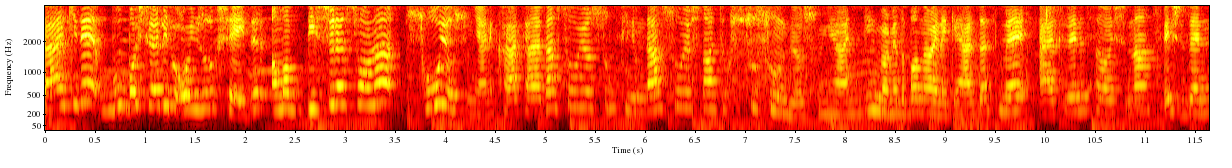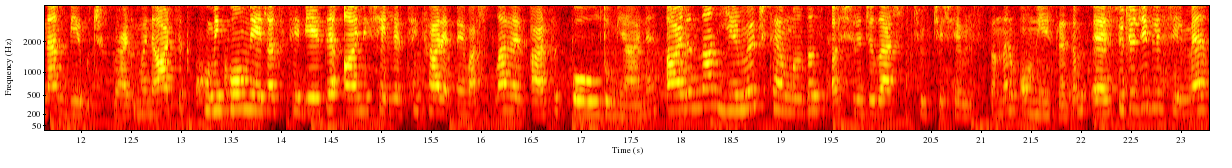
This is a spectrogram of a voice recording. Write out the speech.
Belki de bu başarılı bir oyunculuk şeyidir ama bir süre sonra soğuyorsun yani karakterlerden soğuyorsun, filmden soğuyorsun artık susun diyorsun yani. Bilmiyorum ya da bana öyle geldi. Ve Eltilerin Savaşı'na 5 üzerinden 1,5 verdim. Hani artık komik olmayacak seviyede aynı şeyleri tekrar etmeye başladılar ve artık boğuldum yani. Ardından 23 Temmuz'da Aşırıcılar Türkçe çevirisi sanırım onu izledim. Ee, Stüdyo Ghibli filmi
